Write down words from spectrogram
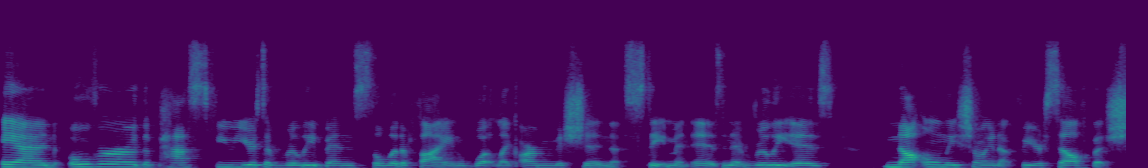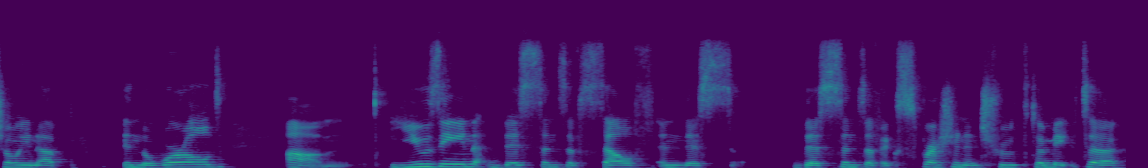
And over the past few years have really been solidifying what like our mission statement is. And it really is not only showing up for yourself, but showing up in the world, um, using this sense of self and this this sense of expression and truth to make to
